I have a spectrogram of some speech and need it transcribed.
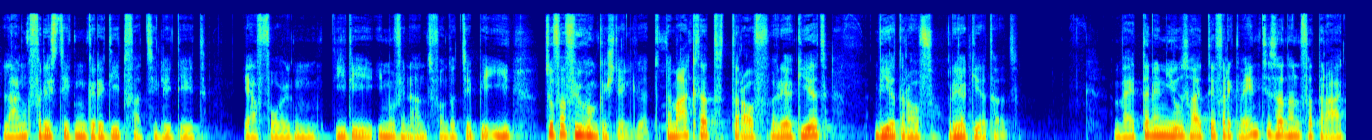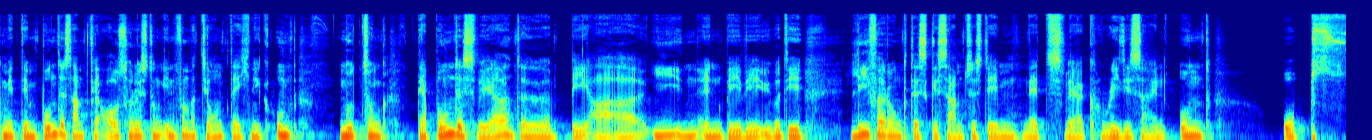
langfristigen Kreditfazilität erfolgen, die die Immofinanz von der CPI zur Verfügung gestellt wird. Der Markt hat darauf reagiert, wie er darauf reagiert hat. Weitere News heute. Frequentis hat einen Vertrag mit dem Bundesamt für Ausrüstung, Informationstechnik und Nutzung der Bundeswehr, der BAAI in NBW, über die Lieferung des Gesamtsystems Netzwerk Redesign und Obs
